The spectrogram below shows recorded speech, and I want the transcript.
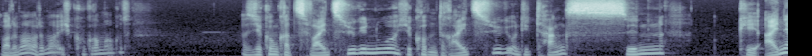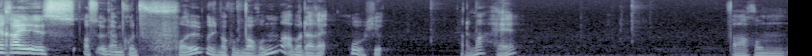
warte mal, warte mal. Ich gucke mal kurz. Also hier kommen gerade zwei Züge nur. Hier kommen drei Züge und die Tanks sind... Okay, eine Reihe ist aus irgendeinem Grund voll. Muss ich mal gucken, warum. Aber Re Oh, hier... Warte mal, hä? Warum...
